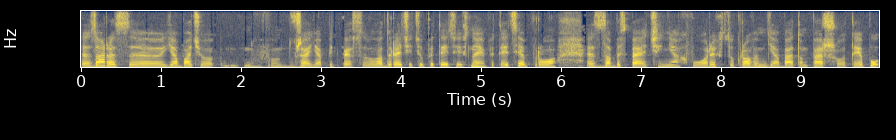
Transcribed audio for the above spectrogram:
Е, зараз е, я бачу, вже я підписувала, до речі, цю петицію. Існує петиція про е, забезпечення хворих з цукровим діабетом першого типу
